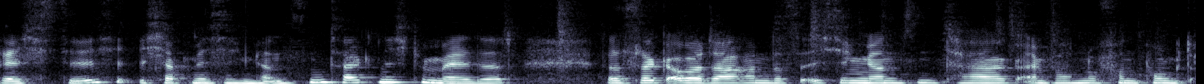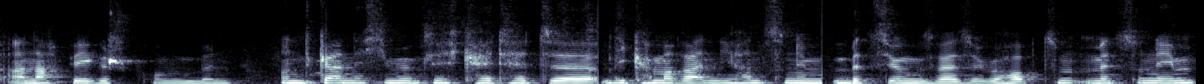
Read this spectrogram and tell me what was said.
Richtig. Ich habe mich den ganzen Tag nicht gemeldet. Das lag aber daran, dass ich den ganzen Tag einfach nur von Punkt A nach B gesprungen bin und gar nicht die Möglichkeit hätte, die Kamera in die Hand zu nehmen, beziehungsweise überhaupt mitzunehmen.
